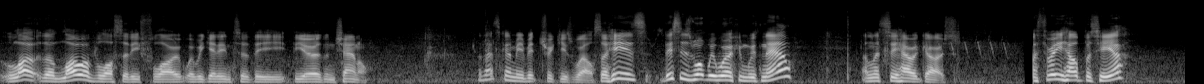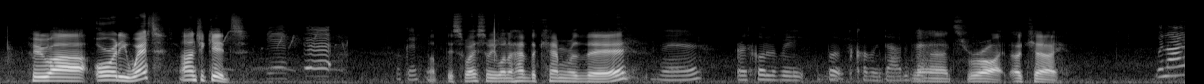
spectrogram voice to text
low, the lower velocity flow where we get into the, the earthen channel. So that's going to be a bit tricky as well. So here's, this is what we're working with now and let's see how it goes. The three helpers here who are already wet, aren't you kids? Yeah. Okay. Up this way, so we want to have the camera there. There. There's going to be boats coming down there. That's right, okay. When I.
